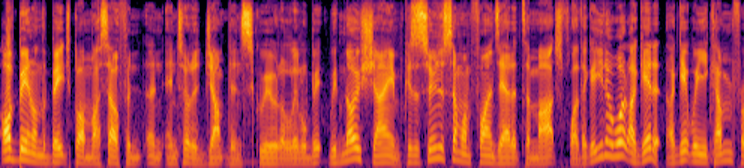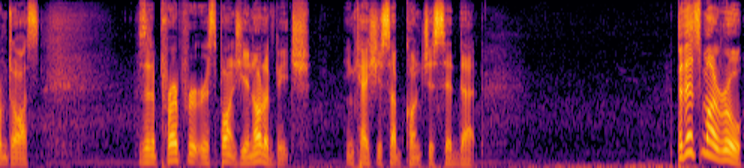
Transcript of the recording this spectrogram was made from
I've been on the beach by myself and, and, and sort of jumped and squealed a little bit with no shame because as soon as someone finds out it's a march fly, they go, you know what? I get it. I get where you're coming from, Tice. It's an appropriate response. You're not a bitch, in case your subconscious said that. But that's my rule.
